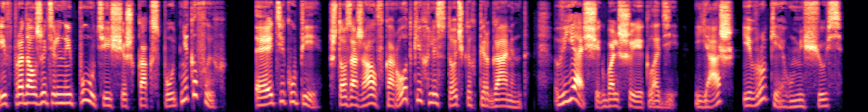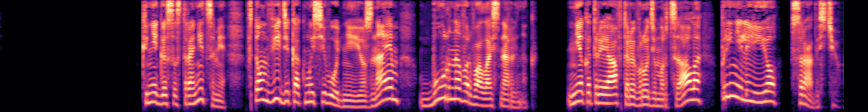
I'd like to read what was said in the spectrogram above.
и в продолжительный путь ищешь как спутников их, эти купи, что зажал в коротких листочках пергамент. В ящик большие клади. Я ж и в руке умещусь. Книга со страницами, в том виде, как мы сегодня ее знаем, бурно ворвалась на рынок. Некоторые авторы, вроде Марциала, приняли ее с радостью.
